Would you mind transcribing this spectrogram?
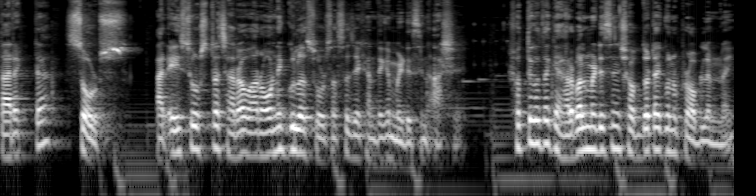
তার একটা সোর্স আর এই সোর্সটা ছাড়াও আর অনেকগুলো সোর্স আছে যেখান থেকে মেডিসিন আসে। সত্যি কথা কি হার্বাল মেডিসিন শব্দটায় কোনো প্রবলেম নাই।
